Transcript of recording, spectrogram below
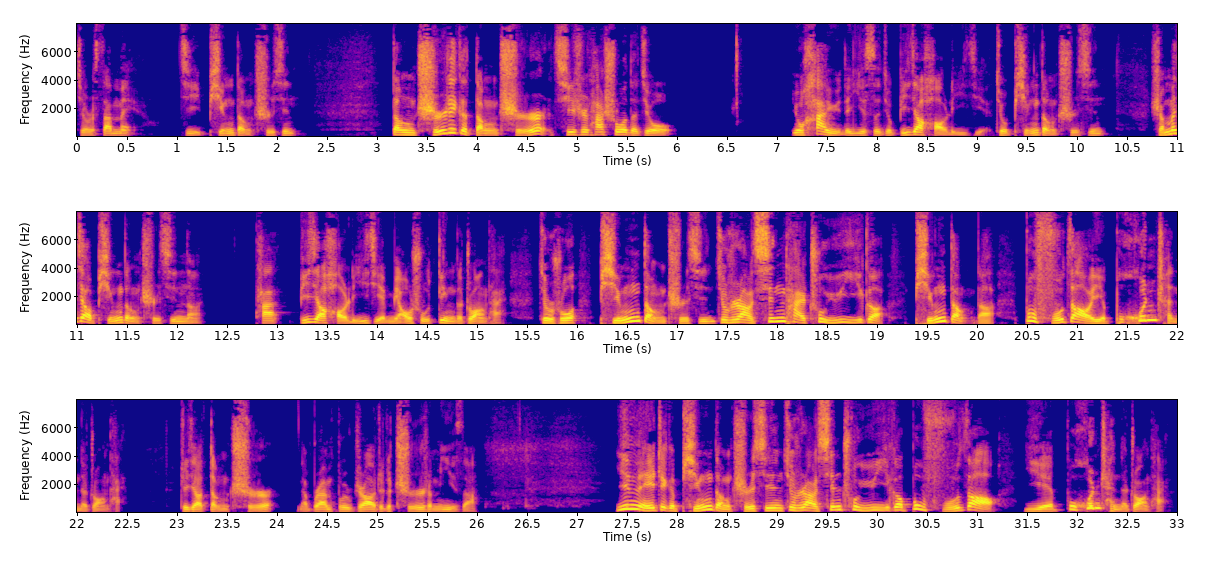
就是三昧，即平等持心。等持这个等持，其实他说的就用汉语的意思就比较好理解，就平等持心。什么叫平等持心呢？它比较好理解，描述定的状态，就是说平等持心，就是让心态处于一个平等的。不浮躁也不昏沉的状态，这叫等持。那不然不知道这个持是什么意思啊？因为这个平等持心，就是让心处于一个不浮躁也不昏沉的状态。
